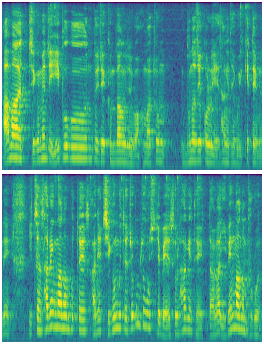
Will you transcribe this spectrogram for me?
아마 지금 현재 이 부분도 이제 금방 이제 뭐 아마 좀 무너질 걸로 예상이 되고 있기 때문에 2,400만 원부터 해서 아니 지금부터 조금 조금씩 이제 매수를 하게 됐다가 200만 원 부근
